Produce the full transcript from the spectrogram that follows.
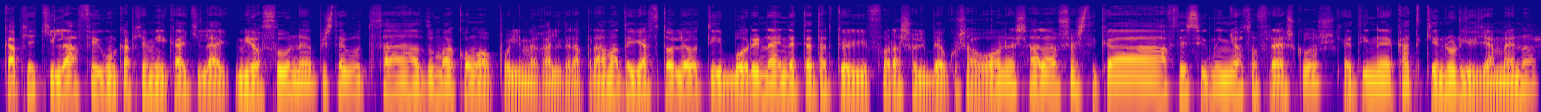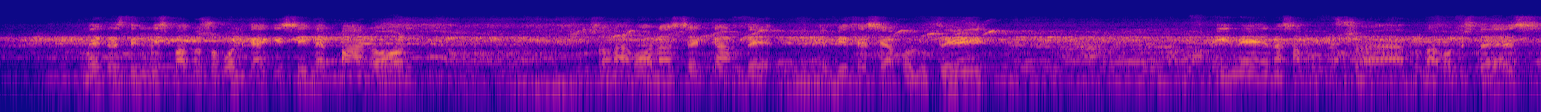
κάποια κιλά φύγουν, κάποια μυϊκά κιλά μειωθούν, πιστεύω ότι θα δούμε ακόμα πολύ μεγαλύτερα πράγματα. Γι' αυτό λέω ότι μπορεί να είναι τέταρτη φορά σε Ολυμπιακούς Αγώνες, αλλά ουσιαστικά αυτή τη στιγμή νιώθω φρέσκος, γιατί είναι κάτι καινούριο για μένα. Μέχρι στιγμής πάντως ο Πολικάκη είναι παρόν στον αγώνα, σε κάθε επίθεση ακολουθεί είναι ένας από τους πρωταγωνιστές.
